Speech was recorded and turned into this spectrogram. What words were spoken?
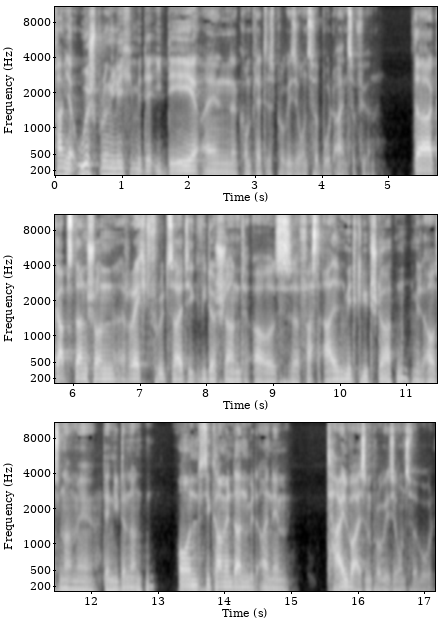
kam ja ursprünglich mit der Idee, ein komplettes Provisionsverbot einzuführen. Da gab es dann schon recht frühzeitig Widerstand aus äh, fast allen Mitgliedstaaten, mit Ausnahme der Niederlanden. Und sie kamen dann mit einem teilweisen Provisionsverbot.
